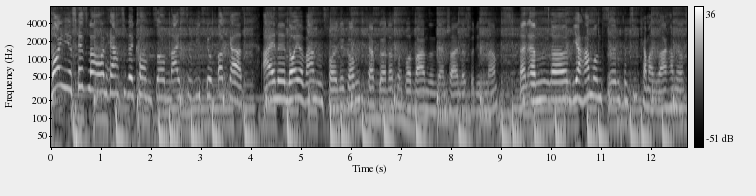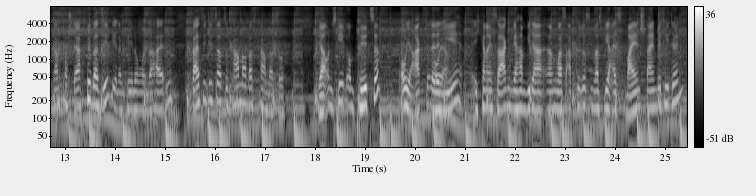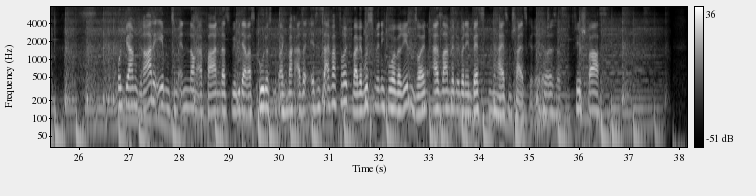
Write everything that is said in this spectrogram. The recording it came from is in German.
Moin, hier ist Hissler und herzlich willkommen zum Nice to Meet You Podcast. Eine neue Wahnsinnsfolge kommt. Ich habe gehört, dass das Wort Wahnsinn sehr entscheidend ist für diesen Namen. Nein, ähm, äh, wir haben uns äh, im Prinzip, kann man sagen, haben wir uns ganz verstärkt über Serienempfehlungen unterhalten. Ich weiß nicht, wie es dazu kam, aber es kam dazu. Ja, und es geht um Pilze. Oh ja. Aktueller oh denn ja. je. Ich kann euch sagen, wir haben wieder irgendwas abgerissen, was wir als Meilenstein betiteln. Und wir haben gerade eben zum Ende noch erfahren, dass wir wieder was Cooles mit euch machen. Also es ist einfach verrückt, weil wir wussten wir nicht, worüber wir reden sollen. Also haben wir über den besten heißen Scheiß geredet. So ist es. Viel Spaß.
